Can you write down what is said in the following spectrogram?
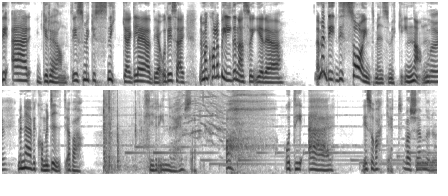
Det är grönt, det är så mycket snickarglädje och det är så här, när man kollar bilderna så är det... Nej men det, det sa inte mig så mycket innan. Nej. Men när vi kommer dit, jag bara kliver in i det här huset. Åh, och det är, det är så vackert. Vad känner du?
